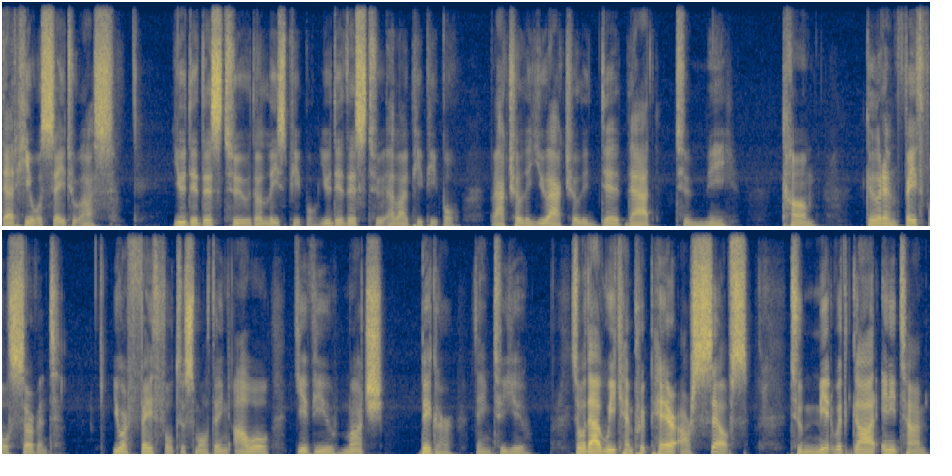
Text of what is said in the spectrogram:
that He will say to us, You did this to the least people, you did this to LIP people, but actually, you actually did that to me. Come, good and faithful servant. You are faithful to small thing. I will give you much bigger thing to you so that we can prepare ourselves to meet with God anytime.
